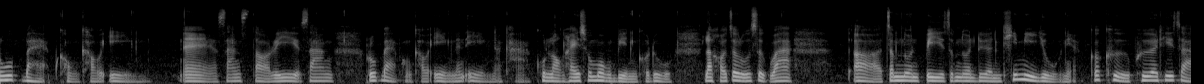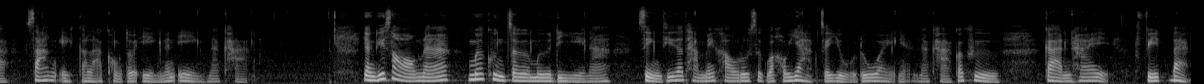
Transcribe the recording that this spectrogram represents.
รูปแบบของเขาเองสร้าง story สร้างรูปแบบของเขาเองนั่นเองนะคะ คุณลองให้ชั่วโมงบินเขาดู แล้วเขาจะรู้สึกว่าจำนวนปีจำนวนเดือนที่มีอยู่เนี่ยก็คือเพื่อที่จะสร้างเอกลักษณ์ของตัวเองนั่นเองนะคะ อย่างที่สองนะ เมื่อคุณเจอมือดีนะ สิ่งที่จะทำให้เขารู้สึกว่าเขาอยากจะอยู่ด้วยเนี่ยนะคะ ก็คือการให้ feedback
